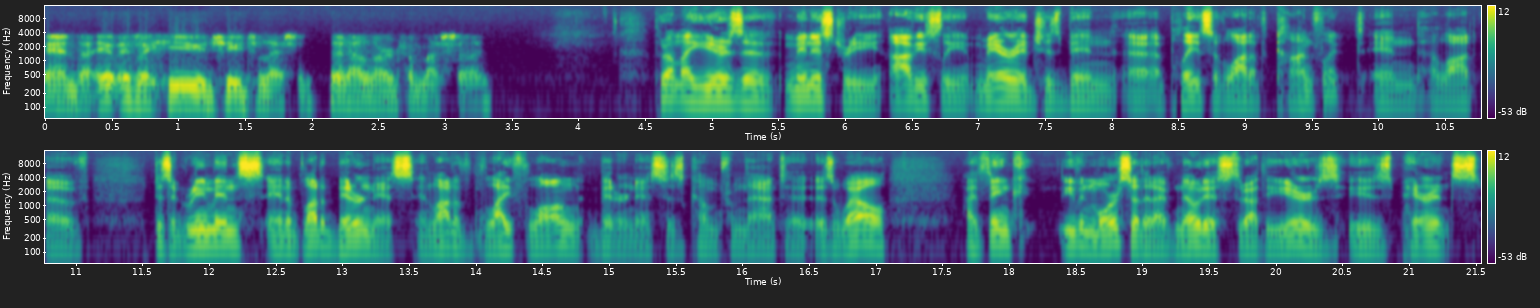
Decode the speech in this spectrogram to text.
And uh, it was a huge, huge lesson that I learned from my son. Throughout my years of ministry, obviously, marriage has been a, a place of a lot of conflict and a lot of disagreements and a lot of bitterness and a lot of lifelong bitterness has come from that uh, as well. I think even more so that I've noticed throughout the years is parents,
